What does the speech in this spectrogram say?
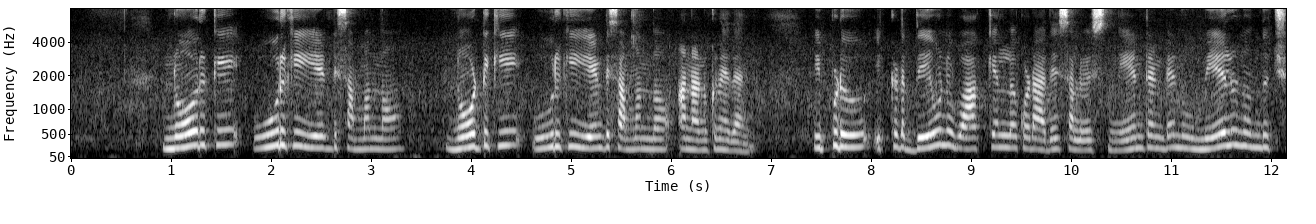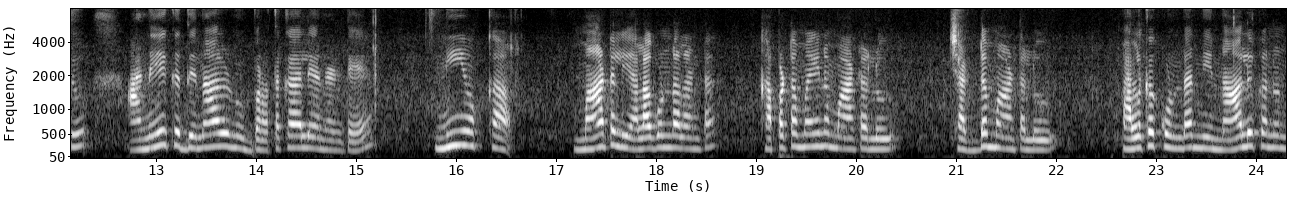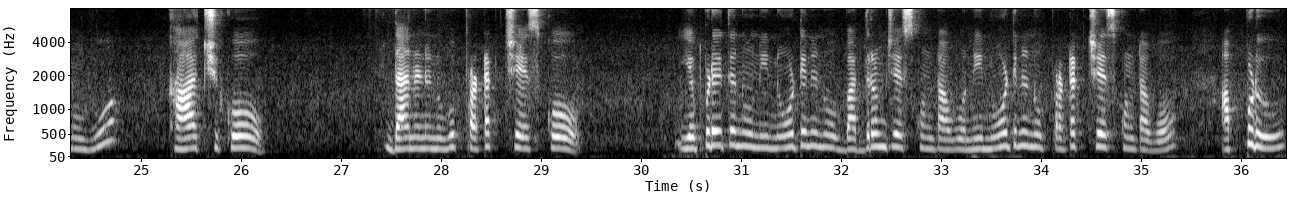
నోరుకి ఊరికి ఏంటి సంబంధం? నోటికి ఊరికి ఏంటి సంబంధం అని అనుకునేదాన్ని. ఇప్పుడు ఇక్కడ దేవుని వాక్యంలో కూడా అదే సెలవిస్తుంది. ఏంటంటే నువ్వు మేలు నొందుచు అనేక దినాలు నువ్వు బ్రతకాలి అని అంటే నీ యొక్క మాటలు ఎలాగుండాలంట? కపటమైన మాటలు చెడ్డ మాటలు పలకకుండా నీ నాలుకను నువ్వు కాచుకో. దానిని నువ్వు ప్రొటెక్ట్ చేసుకో. ఎప్పుడైతే నువ్వు నీ నోటిని నువ్వు భద్రం చేసుకుంటావో నీ నోటిని నువ్వు ప్రొటెక్ట్ చేసుకుంటావో అప్పుడు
